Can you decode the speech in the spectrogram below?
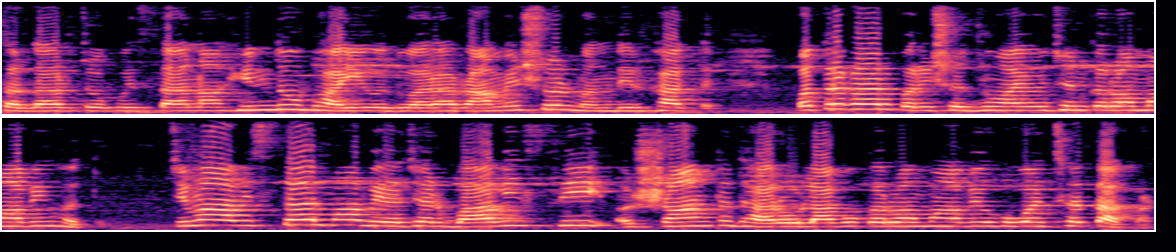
સરદાર ચોક વિસ્તારના હિન્દુ ભાઈઓ દ્વારા રામેશ્વર મંદિર ખાતે પત્રકાર પરિષદનું આયોજન કરવામાં આવ્યું હતું, જેમાં આ વિસ્તારમાં બે હજાર બાવીસથી અશાંત ધારો લાગુ કરવામાં આવ્યો હોવા છતાં પણ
